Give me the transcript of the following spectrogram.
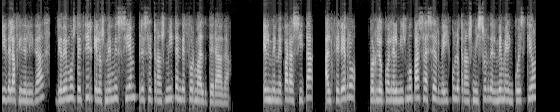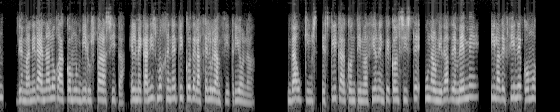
y de la fidelidad debemos decir que los memes siempre se transmiten de forma alterada. El meme parasita al cerebro, por lo cual el mismo pasa a ser vehículo transmisor del meme en cuestión, de manera análoga como un virus parasita, el mecanismo genético de la célula anfitriona. Dawkins explica a continuación en qué consiste una unidad de meme, y la define como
